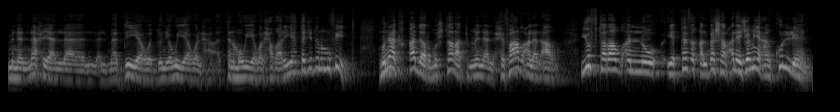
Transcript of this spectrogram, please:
من الناحية ال- ال- المادية والدنيوية والتنمويه والحضارية تجد إنه مفيد. هناك قدر مشترك من الحفاظ على الأرض يفترض أنه يتفق البشر عليه جميعا كلهم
